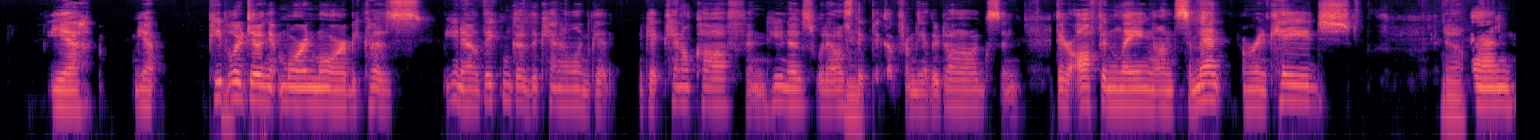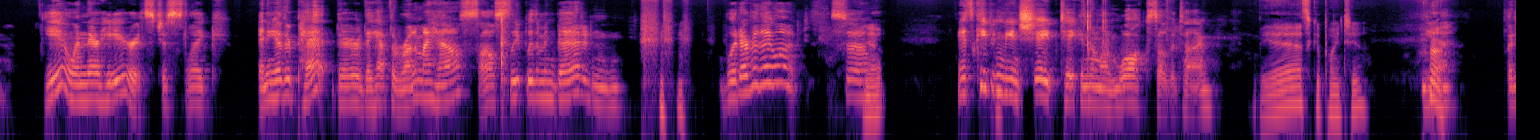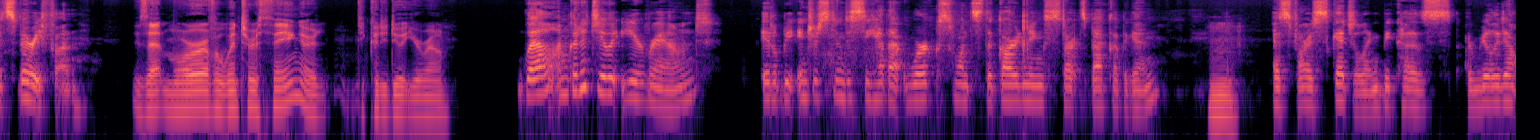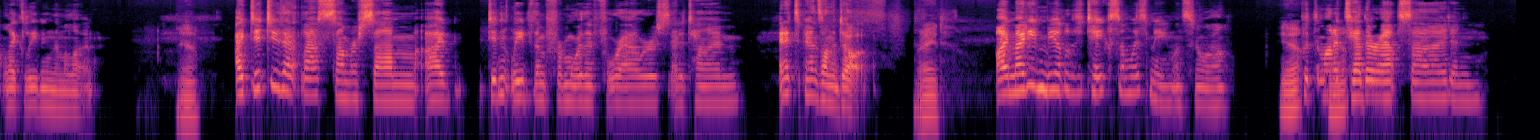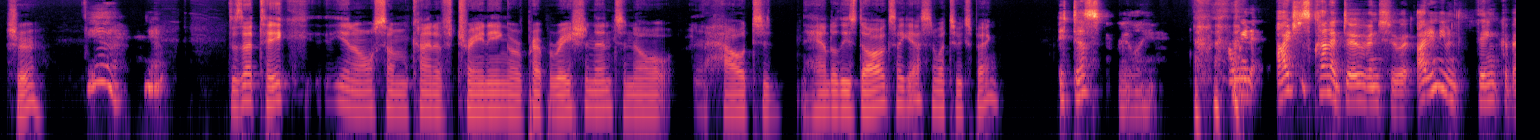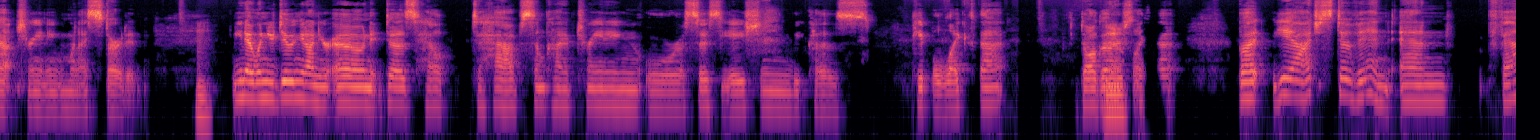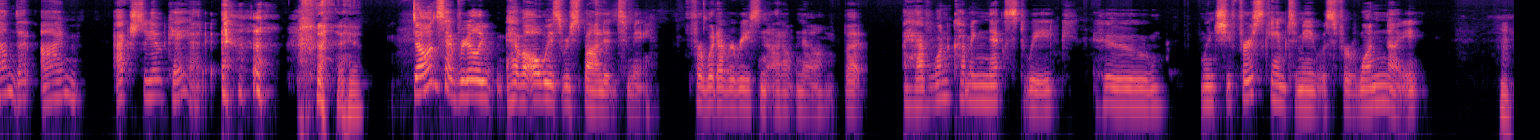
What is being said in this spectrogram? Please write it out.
Yeah. Yep. People hmm. are doing it more and more because you know they can go to the kennel and get get kennel cough and who knows what else mm. they pick up from the other dogs and they're often laying on cement or in a cage yeah. And yeah, when they're here, it's just like any other pet. They're they have to run in my house. I'll sleep with them in bed and whatever they want. So yeah. it's keeping me in shape, taking them on walks all the time. Yeah, that's a good point too. Huh. Yeah. But it's very fun. Is that more of a winter thing or could you do it year round? Well, I'm going to do it year round. It'll be interesting to see how that works once the gardening starts back up again. Mm as far as scheduling because I really don't like leaving them alone. Yeah. I did do that last summer some. I didn't leave them for more than four hours at a time. And it depends on the dog. Right. I might even be able to take some with me once in a while. Yeah. Put them on yeah. a tether outside and. Sure. Yeah. Yeah. Does that take, you know, some kind of training or preparation then to know how to handle these dogs, I guess, and what to expect? It doesn't really. I mean, I just kind of dove into it. I didn't even think about training when I started. Hmm. You know, when you're doing it on your own, it does help to have some kind of training or association because people like that. Dog owners yeah. like that. But yeah, I just dove in and found that I'm actually okay at it. yeah. Dogs have really have always responded to me for whatever reason, I don't know, but I have one coming next week who, when she first came to me, it was for one night. Hmm.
